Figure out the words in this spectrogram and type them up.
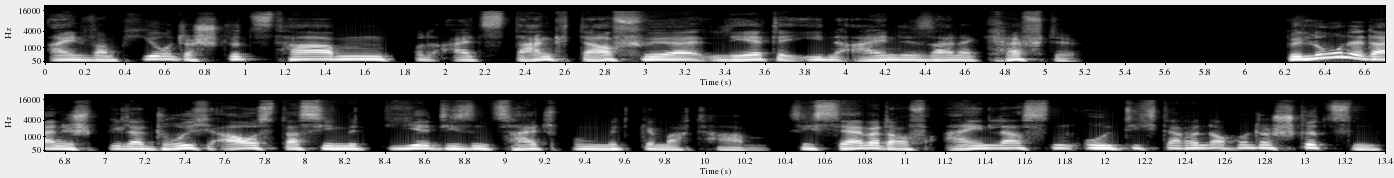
einen Vampir unterstützt haben und als Dank dafür lehrt er ihn eine seiner Kräfte. Belohne deine Spieler durchaus, dass sie mit dir diesen Zeitsprung mitgemacht haben, sich selber darauf einlassen und dich darin auch unterstützen,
